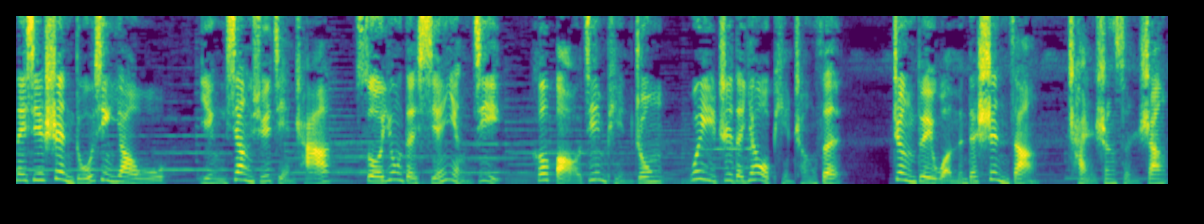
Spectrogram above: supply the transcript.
那些肾毒性药物、影像学检查所用的显影剂和保健品中未知的药品成分，正对我们的肾脏产生损伤。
